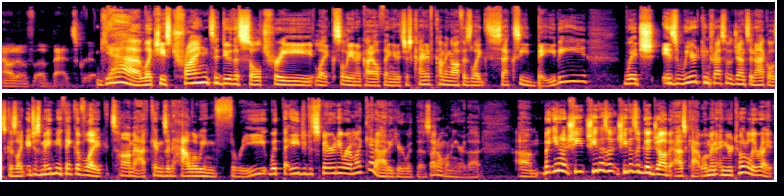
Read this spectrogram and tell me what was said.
out of a bad script. Yeah, like she's trying to do the sultry, like Selina Kyle thing, and it's just kind of coming off as like sexy baby, which is weird contrasted with Jensen Ackles because like it just made me think of like Tom Atkins in Halloween three with the age disparity, where I'm like, get out of here with this. I don't want to hear that. Um, but you know, she she does a she does a good job as Catwoman, and you're totally right.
